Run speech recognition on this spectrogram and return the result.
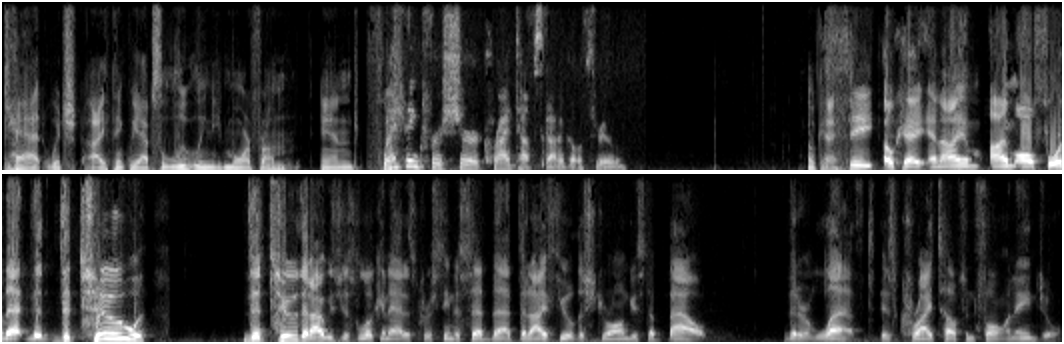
cat, which I think we absolutely need more from. And I think for sure Cry Tough's got to go through. Okay, See, okay, and I am I'm all for that. The the two the two that I was just looking at as Christina said that that I feel the strongest about that are left is Cry Tough and Fallen Angel.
